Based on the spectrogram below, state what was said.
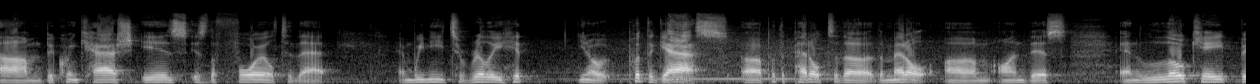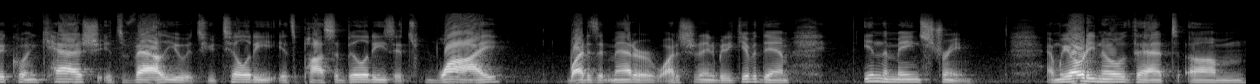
um, Bitcoin Cash is is the foil to that, and we need to really hit, you know, put the gas, uh, put the pedal to the the metal um, on this and locate Bitcoin Cash, its value, its utility, its possibilities, its why. Why does it matter? Why should anybody give a damn? In the mainstream. And we already know that, um,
